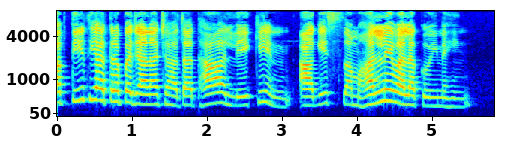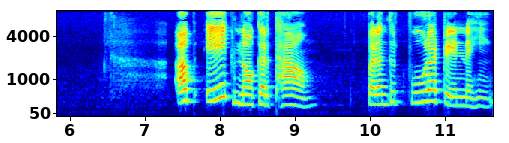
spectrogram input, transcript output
अब तीर्थ यात्रा पर जाना चाहता था, लेकिन आगे संभालने वाला कोई नहीं। अब एक नौकर था, परंतु पूरा ट्रेन नहीं।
